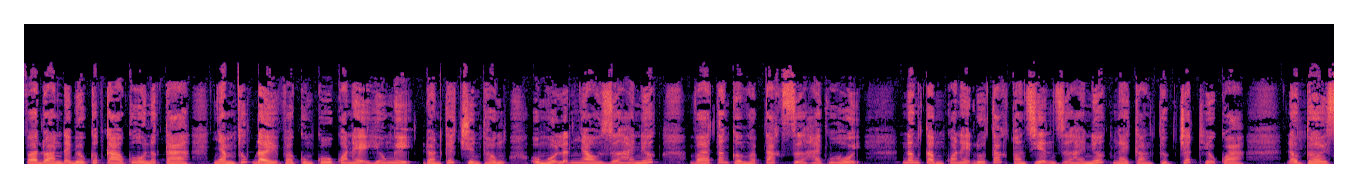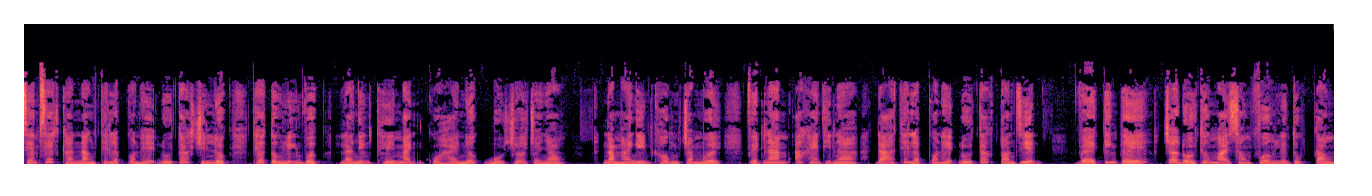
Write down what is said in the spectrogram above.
và đoàn đại biểu cấp cao Quốc hội nước ta nhằm thúc đẩy và củng cố quan hệ hữu nghị, đoàn kết truyền thống, ủng hộ lẫn nhau giữa hai nước và tăng cường hợp tác giữa hai quốc hội, nâng tầm quan hệ đối tác toàn diện giữa hai nước ngày càng thực chất hiệu quả, đồng thời xem xét khả năng thiết lập quan hệ đối tác chiến lược theo từng lĩnh vực là những thế mạnh của hai nước bổ trợ cho nhau. Năm 2010, Việt Nam Argentina đã thiết lập quan hệ đối tác toàn diện về kinh tế, trao đổi thương mại song phương liên tục tăng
